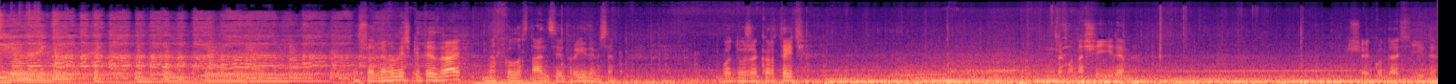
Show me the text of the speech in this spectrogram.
Ah. що, невеличкий тест-драйв, навколо станції проїдемося, бо дуже кортить. Ну, Так вона ще їде. Ще кудись їде.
